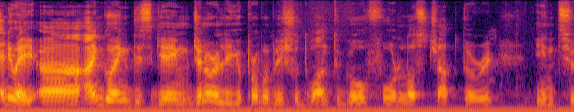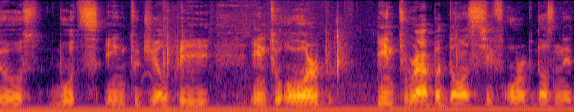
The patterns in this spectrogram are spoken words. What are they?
Anyway, uh, I'm going this game. Generally, you probably should want to go for Lost Chapter into Boots, into GLP, into Orb, into Rabadon, see if Orb doesn't need,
